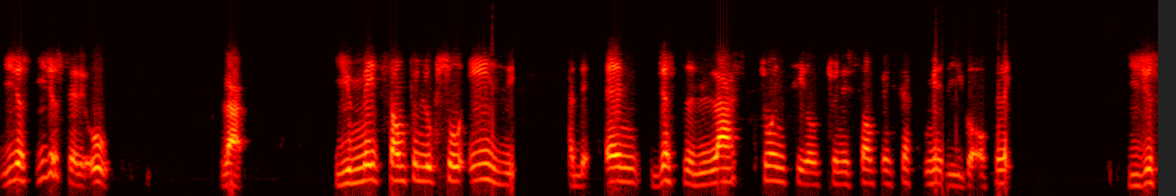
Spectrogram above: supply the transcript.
you just you just said it. Oh, like you made something look so easy at the end, just the last twenty or twenty something minutes you got to play. You just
